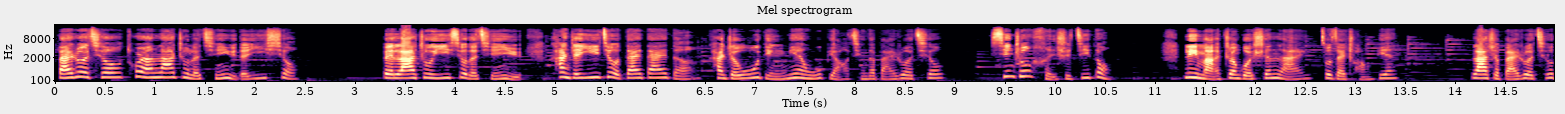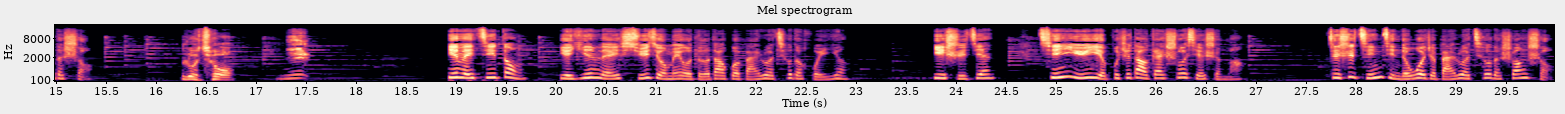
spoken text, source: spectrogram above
白若秋突然拉住了秦宇的衣袖。被拉住衣袖的秦宇看着依旧呆呆的看着屋顶面无表情的白若秋，心中很是激动，立马转过身来坐在床边，拉着白若秋的手：“若秋，你。”因为激动，也因为许久没有得到过白若秋的回应，一时间，秦宇也不知道该说些什么，只是紧紧地握着白若秋的双手。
